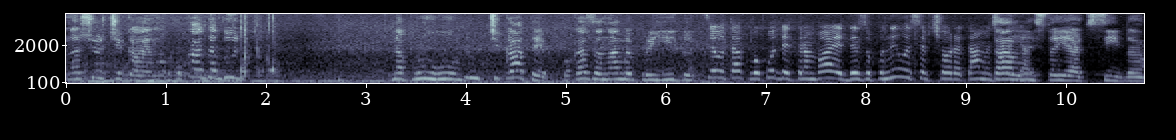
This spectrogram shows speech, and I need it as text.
На що чекаємо? Поки дадуть напругу, чекати, поки за нами приїдуть. Це отак виходить трамваї, де зупинилися вчора, там і Там і стоять. стоять всі, да.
